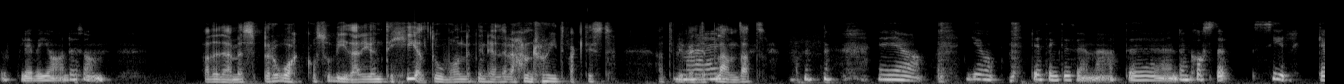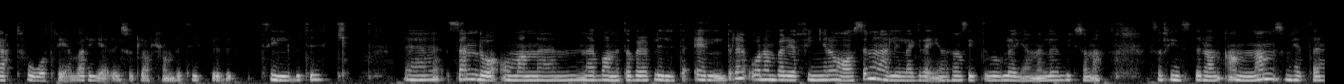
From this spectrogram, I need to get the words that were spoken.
upplever jag det som. Ja, det där med språk och så vidare är ju inte helt ovanligt när det gäller Android faktiskt. Att det blir Nej. väldigt blandat. ja, jo, det tänkte jag säga med att eh, den kostar cirka 2-3 varierar såklart från butik till butik. Eh, sen då om man, eh, när barnet har börjat bli lite äldre och den börjar fingra av sig den här lilla grejen som sitter på blöjan eller byxorna. Så finns det då en annan som heter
